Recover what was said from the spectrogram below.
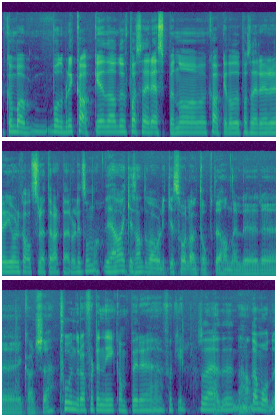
Det kan bare, både bli kake da du passerer Espen, og kake da du passerer Jørn Karlsrud etter hvert der, og litt sånn, da. Ja, ikke sant. Det var vel ikke så langt opp til han heller, eh, kanskje. 249 kamper eh, for Kiel. Så det, er- det, Ja. da må du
